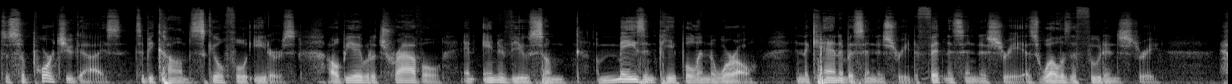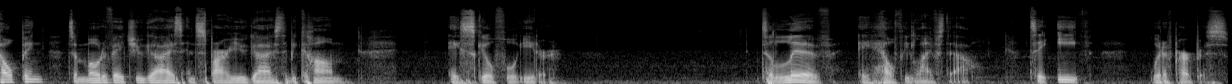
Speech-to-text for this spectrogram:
to support you guys to become skillful eaters. I'll be able to travel and interview some amazing people in the world, in the cannabis industry, the fitness industry, as well as the food industry, helping to motivate you guys, inspire you guys to become a skillful eater, to live a healthy lifestyle, to eat with a purpose.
